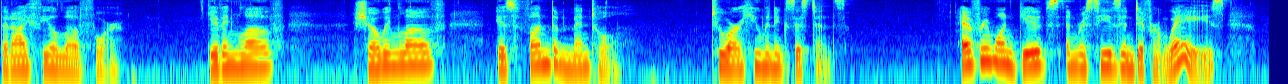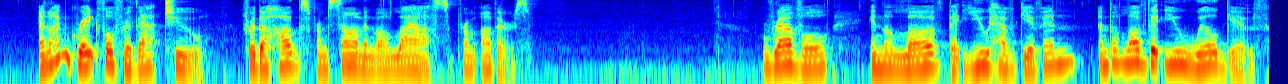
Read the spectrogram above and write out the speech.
that I feel love for. Giving love, showing love is fundamental to our human existence. Everyone gives and receives in different ways, and I'm grateful for that too, for the hugs from some and the laughs from others. Revel in the love that you have given and the love that you will give.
